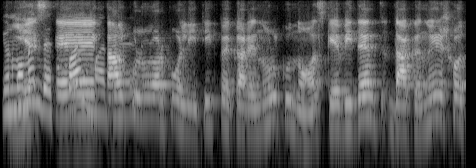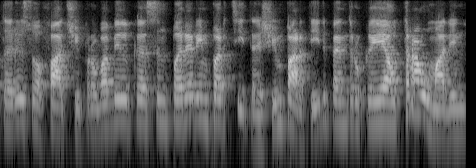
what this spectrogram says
E un moment este de spaimă calculul lor politic pe care nu-l cunosc. Evident, dacă nu ești hotărât să o faci și probabil că sunt păreri împărțite și în partid pentru că ei au trauma din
